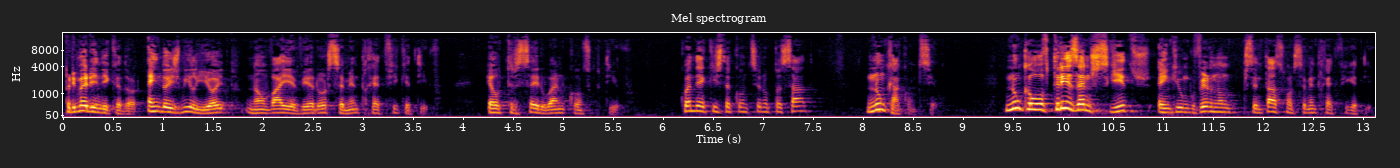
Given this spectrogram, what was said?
Primeiro indicador, em 2008 não vai haver orçamento retificativo. É o terceiro ano consecutivo. Quando é que isto aconteceu no passado? Nunca aconteceu. Nunca houve três anos seguidos em que um governo não apresentasse um orçamento retificativo.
